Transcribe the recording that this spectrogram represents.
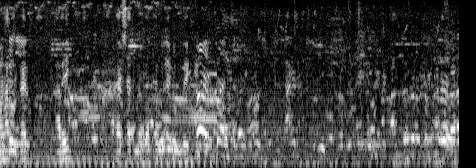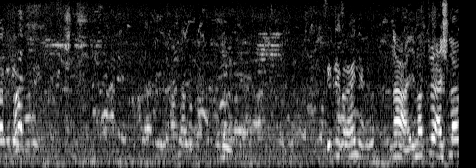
মাহারুল ভাইয়ের আর এই ভাইয়ের সাথে আমরা কথা বলি এবং দেখি। না এইমাত্র আসলাম।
